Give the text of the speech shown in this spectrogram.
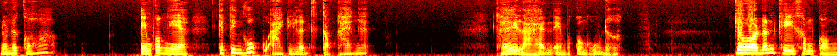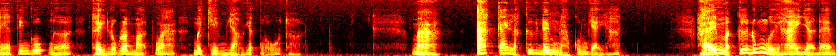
Nó nói có. Em có nghe cái tiếng guốc của ai đi lên cái cầu thang á. Thế là hai anh em có ngủ được. Cho đến khi không còn nghe tiếng guốc nữa thì lúc đó mệt quá mới chìm vào giấc ngủ thôi. Mà ác cái là cứ đêm nào cũng vậy hết. Hễ mà cứ đúng 12 giờ đêm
